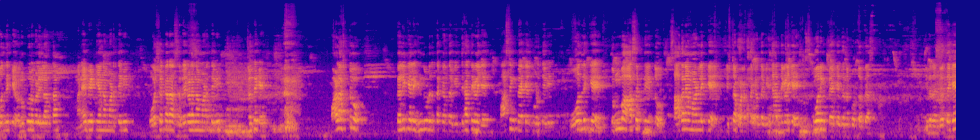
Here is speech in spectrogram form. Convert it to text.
ಓದಲಿಕ್ಕೆ ಅನುಕೂಲಗಳಿಲ್ಲ ಅಂತ ಮನೆ ಭೇಟಿಯನ್ನು ಮಾಡ್ತೀವಿ, ಪೋಷಕರ ಸಭೆಗಳನ್ನು ಮಾಡ್ತೀವಿ. ಜೊತೆಗೆ ಭಾಳಷ್ಟು ಕಲಿಕೆಯಲ್ಲಿ ಹಿಂದುಳಿದಿರ್ತಕ್ಕಂಥ ವಿದ್ಯಾರ್ಥಿಗಳಿಗೆ ಪಾಸಿಂಗ್ ಪ್ಯಾಕೇಜ್ ಕೊಡ್ತೀವಿ. ಓದಲಿಕ್ಕೆ ತುಂಬ ಆಸಕ್ತಿ ಇದ್ದು ಸಾಧನೆ ಮಾಡಲಿಕ್ಕೆ ಇಷ್ಟಪಟ್ಟಿರ್ತಕ್ಕಂಥ ವಿದ್ಯಾರ್ಥಿಗಳಿಗೆ ಸ್ಕೋರಿಂಗ್ ಪ್ಯಾಕೇಜನ್ನು ಕೊಟ್ಟು ಅಭ್ಯಾಸ ಇದರ ಜೊತೆಗೆ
